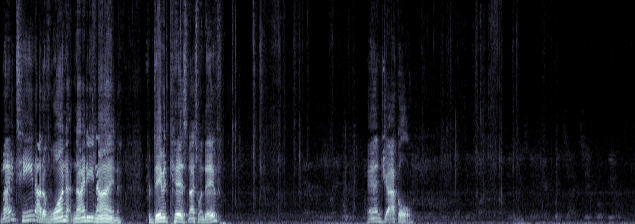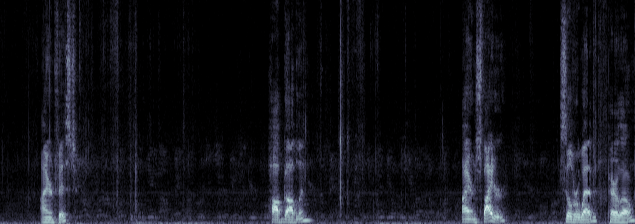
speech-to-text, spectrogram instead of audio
19 out of 199 for David Kiss. Nice one, Dave. And Jackal. Iron Fist. Hobgoblin. Iron Spider. Silver Web, parallel.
